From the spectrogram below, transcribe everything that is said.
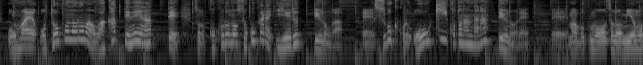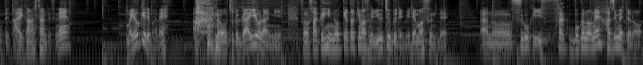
「お前男のロマン分かってねえな」ってその心の底から言えるっていうのが、えー、すごくこれ大きいことなんだなっていうのをね、えー、まあ、僕もその身をもって体感したんですね。まあ、よければねあのちょっと概要欄にその作品載っけときますので YouTube で見れますんであのすごく一作僕のね初めての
